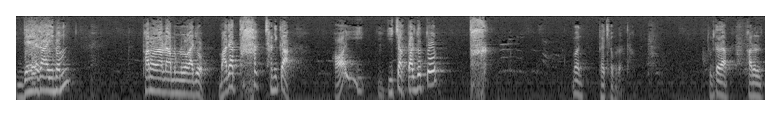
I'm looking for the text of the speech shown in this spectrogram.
내가 이놈 발 하나 남은 놈을 가지고 맞아 탁 차니까, 아, 이, 이 짝발도 또 탁, 만 베껴버렸다. 둘 다 발을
